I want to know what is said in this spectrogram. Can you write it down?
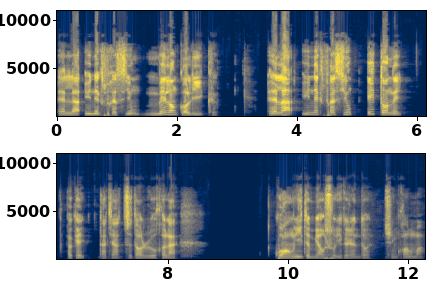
Elle a une expression mélancolique. Elle a une expression étonnée. OK，大家知道如何来广义的描述一个人的情况了吗？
